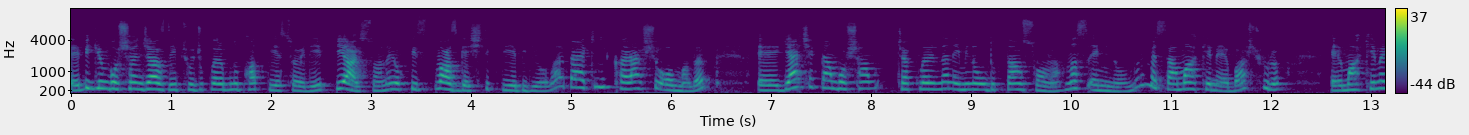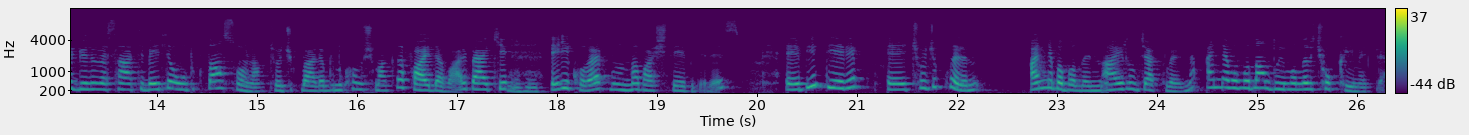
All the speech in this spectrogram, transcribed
Ee, bir gün boşanacağız deyip çocuklara bunu pat diye söyleyip bir ay sonra yok biz vazgeçtik diyebiliyorlar. Belki ilk karar şu olmalı. Ee, gerçekten boşanacaklarından emin olduktan sonra nasıl emin olunur? Mesela mahkemeye başvurup e, mahkeme günü ve saati belli olduktan sonra çocuklarla bunu konuşmakta fayda var. Belki e, ilk olarak bununla başlayabiliriz. E, bir diğeri e, çocukların anne babalarının ayrılacaklarını anne babadan duymaları çok kıymetli.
